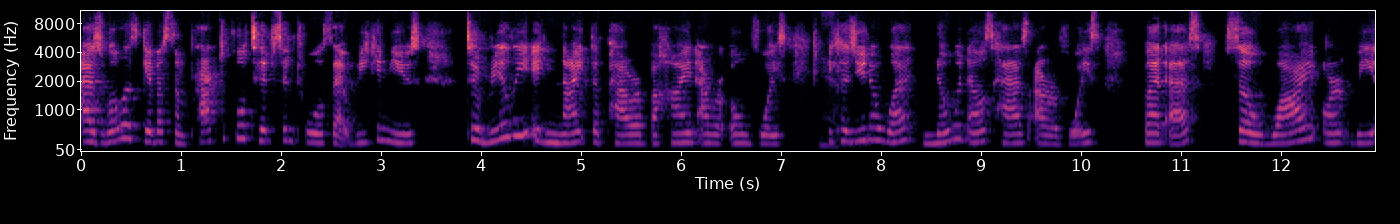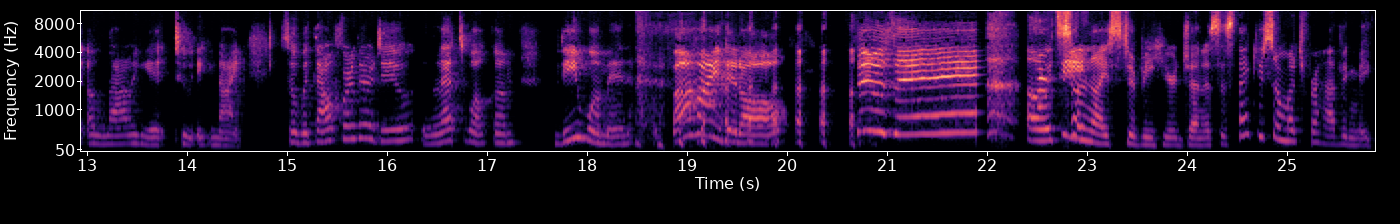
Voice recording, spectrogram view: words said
as well as give us some practical tips and tools that we can use to really ignite the power behind our own voice. Yeah. Because you know what? No one else has our voice but us. So why aren't we allowing it to ignite? So without further ado, let's welcome the woman behind it all, Susan. Oh, it's so nice to be here, Genesis. Thank you so much for having me.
